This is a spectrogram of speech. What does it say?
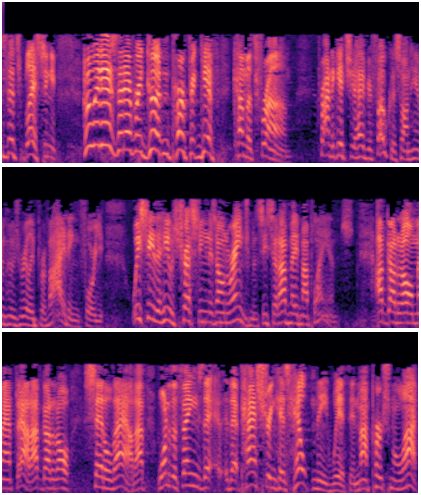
is that's blessing you. Who it is that every good and perfect gift cometh from trying to get you to have your focus on Him who's really providing for you. We see that he was trusting in his own arrangements. He said, I've made my plans. I've got it all mapped out. I've got it all settled out. I've, one of the things that, that pastoring has helped me with in my personal life,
